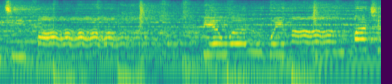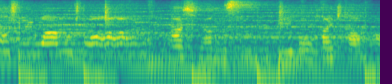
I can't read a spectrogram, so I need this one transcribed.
雨几番。别问归航，把秋水望穿，怕相思比梦还长。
